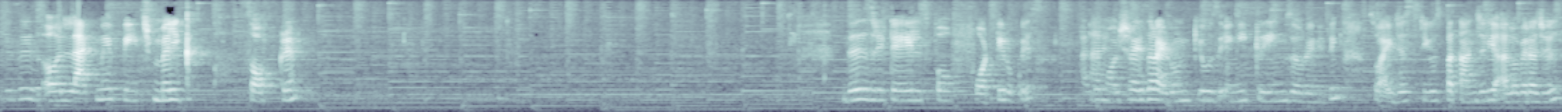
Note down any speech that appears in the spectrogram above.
This is a Lakme Peach Milk Soft Cream. This retails for 40 rupees a moisturizer I don't use any creams or anything. So I just use Patanjali aloe vera gel.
